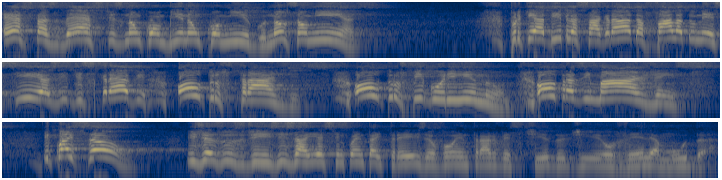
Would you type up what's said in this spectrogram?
Estas vestes não combinam comigo, não são minhas. Porque a Bíblia Sagrada fala do Messias e descreve outros trajes, outro figurino, outras imagens. E quais são? E Jesus diz, Isaías 53, eu vou entrar vestido de ovelha muda,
